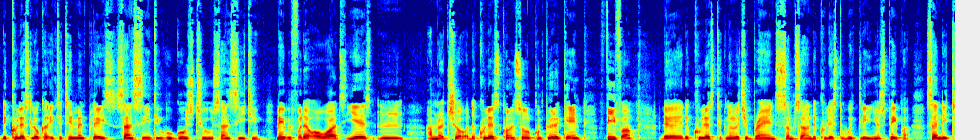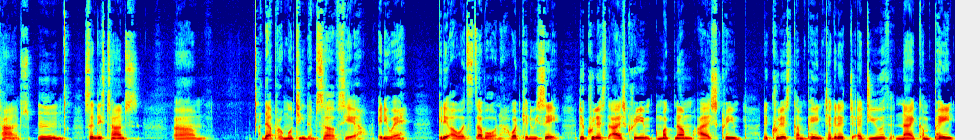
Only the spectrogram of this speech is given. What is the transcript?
The coolest local entertainment place, Sun City. Who goes to Sun City? Maybe for the awards, yes. Mm, I'm not sure. The coolest console computer game, FIFA the, the coolest technology brand, Samsung, the coolest weekly newspaper, Sunday Times. Mm, Sunday Times, um, they're promoting themselves here. Anyway, Gidi Awards. What can we say? The coolest ice cream, Magnum ice cream. The coolest campaign targeted at youth, Nike campaign.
